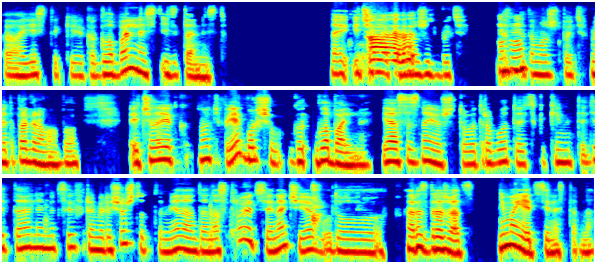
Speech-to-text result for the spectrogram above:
а, есть такие, как глобальность и детальность. И человек А, может быть, это, это может быть в метапрограммах было. И человек, ну, типа, я больше глобальный. Я осознаю, что вот работать с какими-то деталями, цифрами или еще что-то, мне надо настроиться, иначе я буду раздражаться. Не моя это сильная сторона.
